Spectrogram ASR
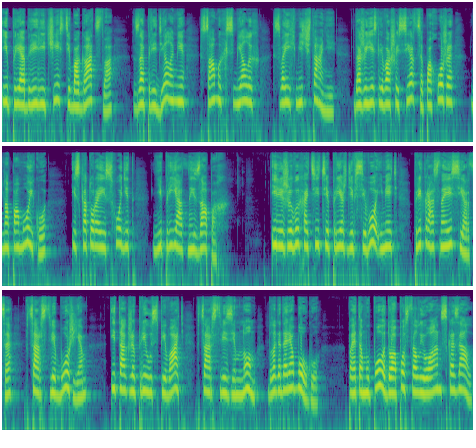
и приобрели честь и богатство за пределами самых смелых своих мечтаний, даже если ваше сердце похоже на помойку, из которой исходит неприятный запах. Или же вы хотите прежде всего иметь прекрасное сердце в Царстве Божьем и также преуспевать в Царстве земном благодаря Богу. По этому поводу апостол Иоанн сказал,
